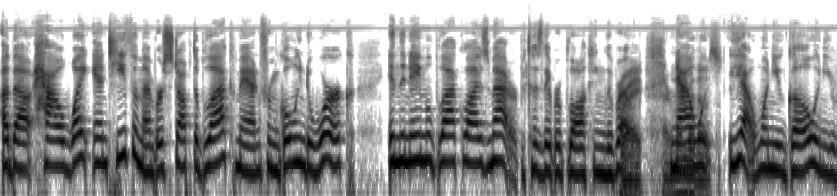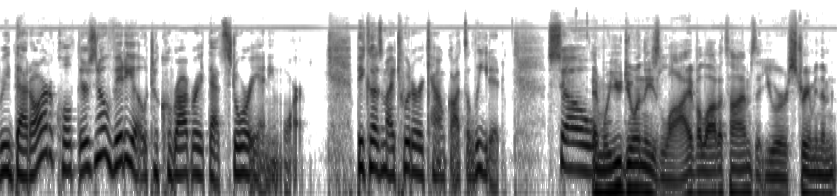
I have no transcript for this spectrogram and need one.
about how white Antifa members stopped a black man from going to work in the name of Black Lives Matter because they were blocking the road. Right. Now, those. yeah, when you go and you read that article, there's no video to corroborate that story anymore because my Twitter account got deleted. So And were you doing these live a lot of times that you were streaming them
